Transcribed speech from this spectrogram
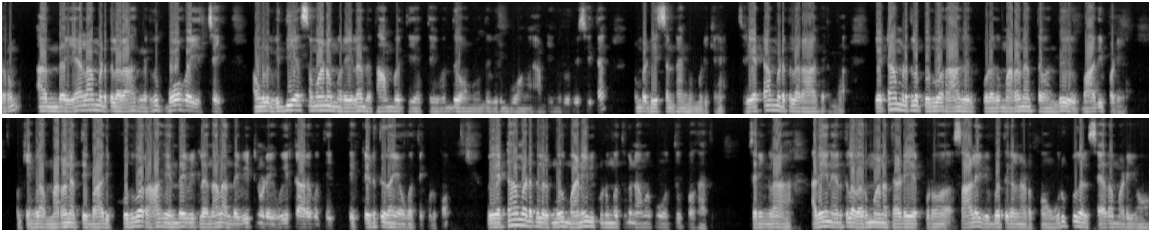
தரும். அந்த ஏழாம் இடத்துல ராகுங்கிறது போக இச்சை. அவங்களுக்கு வித்தியாசமான முறையில் அந்த தாம்பத்தியத்தை வந்து அவங்க வந்து விரும்புவாங்க அப்படிங்கிற ஒரு விஷயத்த ரொம்ப டீசெண்டாக இங்கே முடிக்கிறேன். சரி எட்டாம் இடத்துல ராகு இருந்தா. எட்டாம் இடத்துல பொதுவாக ராகு இருக்கக்கூடாது. மரணத்தை வந்து பாதிப்படையும். ஓகேங்களா மரணத்தை பாதி பொதுவாக ராகு எந்த வீட்டில் இருந்தாலும் அந்த வீட்டினுடைய உயிர்காரகத்தை கெடுத்து தான் யோகத்தை கொடுக்கும். இப்போ எட்டாம் இடத்துல இருக்கும்போது மனைவி குடும்பத்துக்கும் நமக்கும் ஒத்து போகாது. சரிங்களா? அதே நேரத்தில் வருமான தடை ஏற்படும் சாலை விபத்துகள் நடக்கும் உறுப்புகள் சேதமடையும்.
